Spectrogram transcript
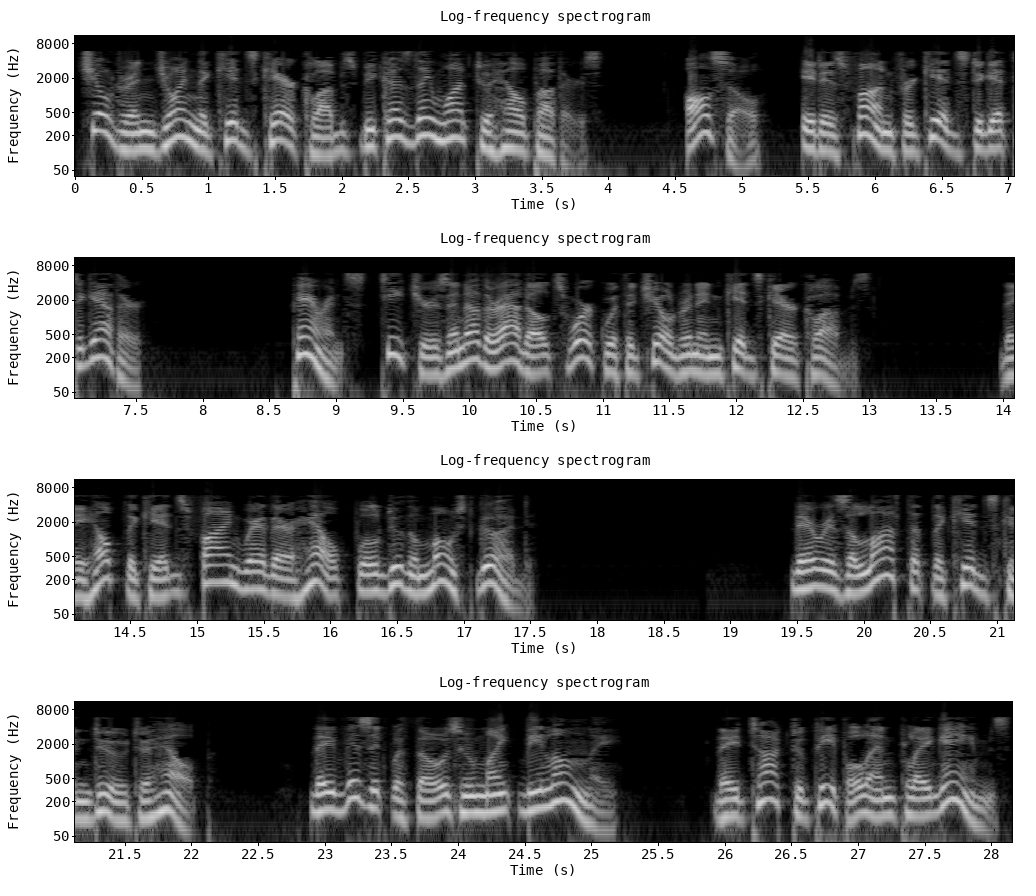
Children join the kids' care clubs because they want to help others. Also, it is fun for kids to get together. Parents, teachers, and other adults work with the children in kids' care clubs. They help the kids find where their help will do the most good. There is a lot that the kids can do to help. They visit with those who might be lonely. They talk to people and play games.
